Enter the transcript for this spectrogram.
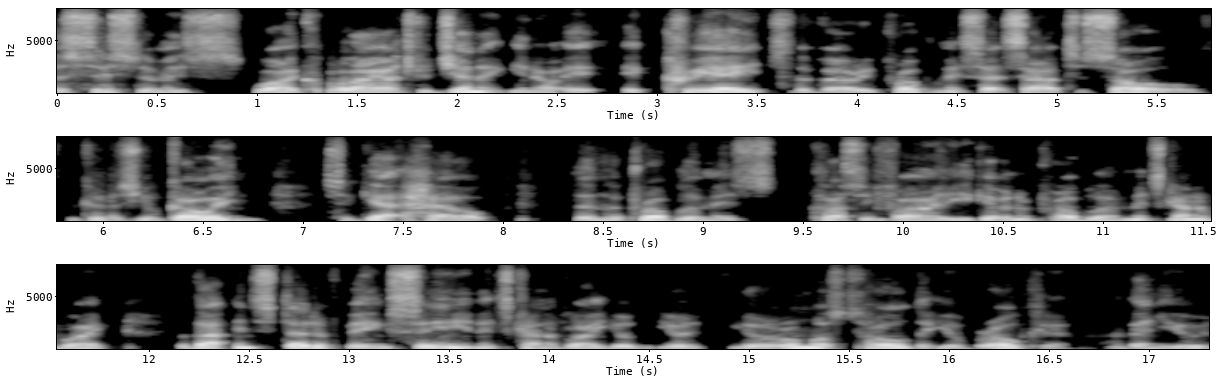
the system is what I call iatrogenic. You know, it, it creates the very problem it sets out to solve because you're going to get help, then the problem is classified, you're given a problem, it's kind of like but that instead of being seen, it's kind of like you're you're you're almost told that you're broken, and then you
